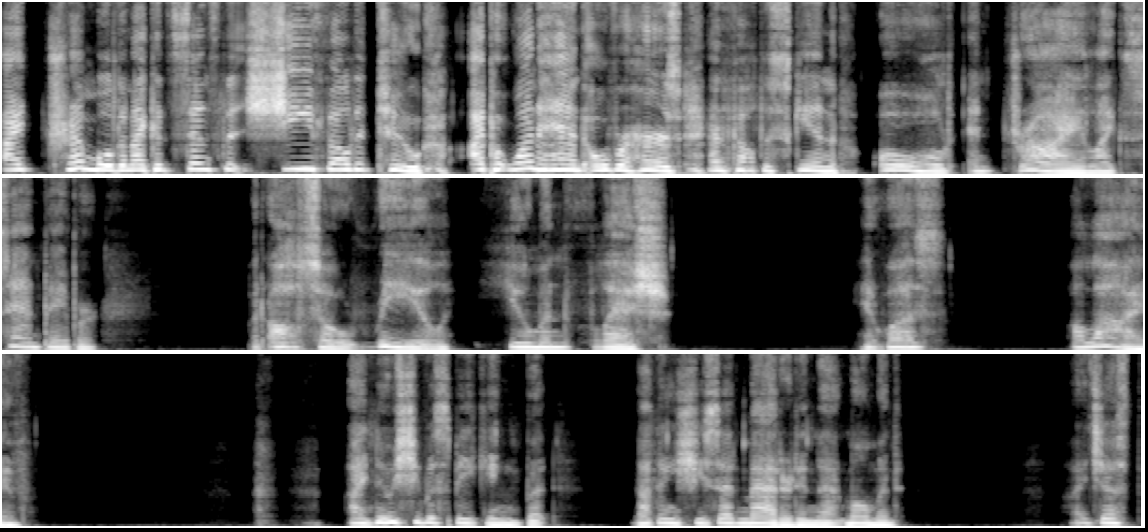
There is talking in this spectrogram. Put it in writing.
I trembled, and I could sense that she felt it too. I put one hand over hers and felt the skin old and dry like sandpaper, but also real human flesh. It was alive. I knew she was speaking, but nothing she said mattered in that moment. I just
